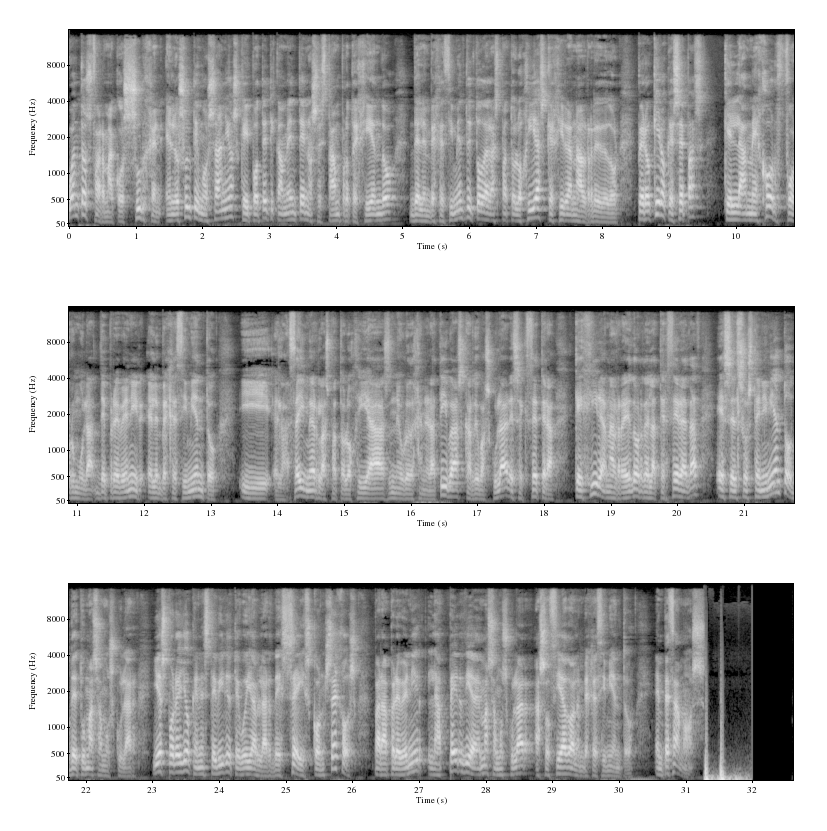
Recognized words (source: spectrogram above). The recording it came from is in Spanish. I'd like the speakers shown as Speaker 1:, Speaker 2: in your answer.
Speaker 1: ¿Cuántos fármacos surgen en los últimos años que hipotéticamente nos están protegiendo del envejecimiento y todas las patologías que giran alrededor? Pero quiero que sepas que la mejor fórmula de prevenir el envejecimiento y el Alzheimer, las patologías neurodegenerativas, cardiovasculares, etcétera, que giran alrededor de la tercera edad es el sostenimiento de tu masa muscular. Y es por ello que en este vídeo te voy a hablar de 6 consejos para prevenir la pérdida de masa muscular asociado al envejecimiento. Empezamos.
